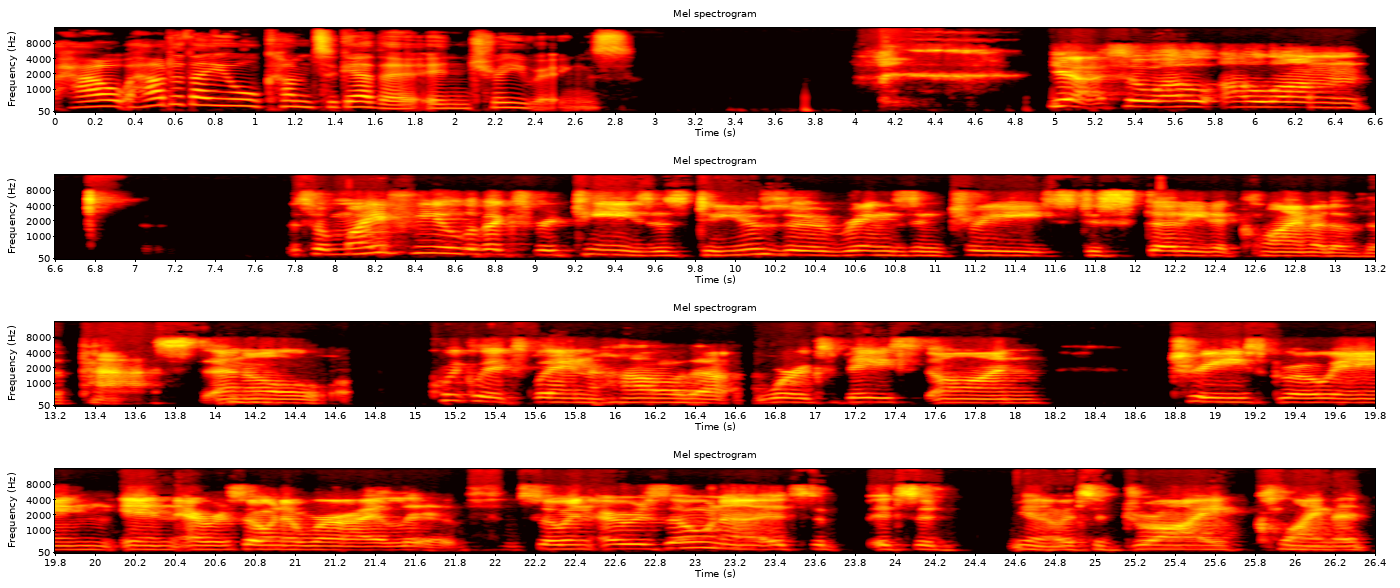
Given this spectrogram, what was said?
how how do they all come together in tree rings? Yeah so i'll i'll um so my field of expertise is to use the rings in trees to study the climate of the past. And mm-hmm. i'll quickly explain how that works based on trees growing in arizona where i live. So in arizona it's a it's a you know it's a dry climate.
